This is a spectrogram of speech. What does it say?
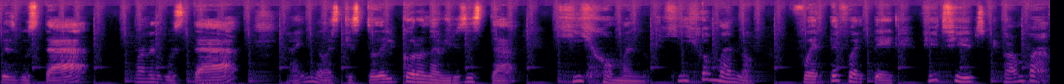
¿Les gusta? ¿No les gusta? Ay no, es que esto del coronavirus está hijo mano, hijo mano, fuerte, fuerte, fit, fit, pam, pam.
